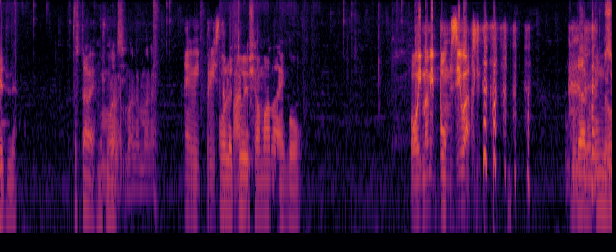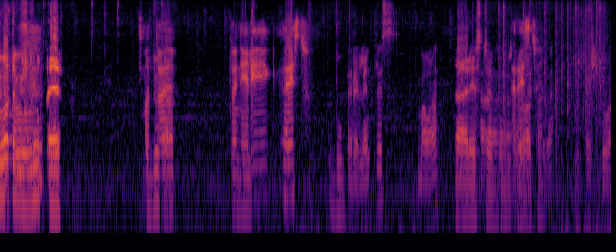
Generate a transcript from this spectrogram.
Едли. Поставяй, Моля, мушмуроци. моля, моля. Еми, пристъп Оле, пак. той шамана е гол. О, има ми бумзила. Да, бомзилата между другото е Ма той е... Той не е ли Ресто? Бум. Relentless, баланс. Да, ресто е а, бомзилата. Да. Виждаш хила.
